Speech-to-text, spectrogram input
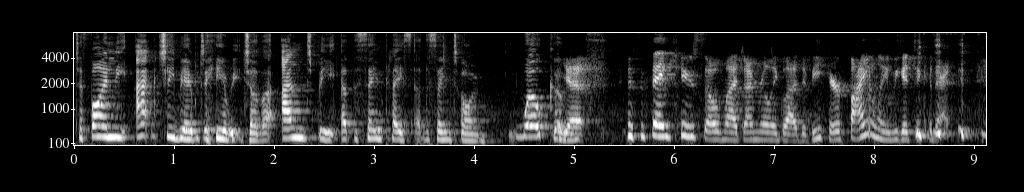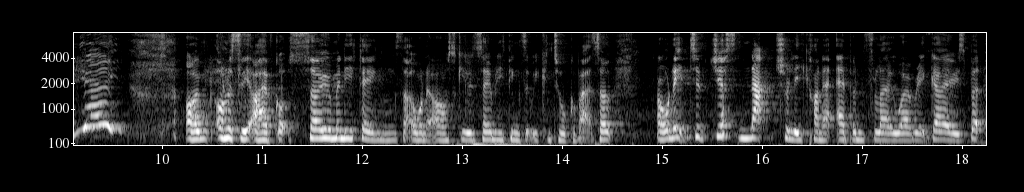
to finally actually be able to hear each other and be at the same place at the same time. Welcome. Yes. Thank you so much. I'm really glad to be here. Finally, we get to connect. Yay! I'm, honestly, I have got so many things that I want to ask you and so many things that we can talk about. So I want it to just naturally kind of ebb and flow wherever it goes. But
